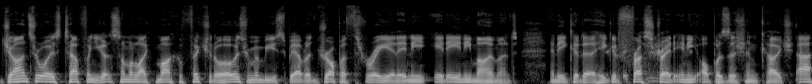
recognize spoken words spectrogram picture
Giants are always tough when you got someone like Michael Fitchett. I always remember used to be able to drop a three at any at any moment, and he could uh, he could frustrate any opposition coach. Uh,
